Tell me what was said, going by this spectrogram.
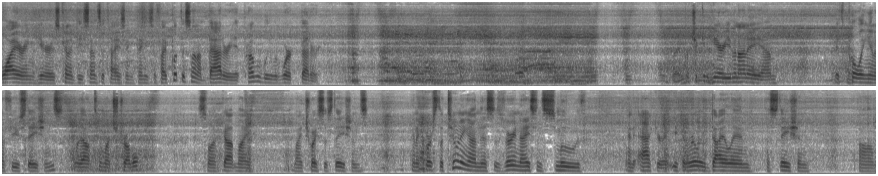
wiring here is kind of desensitizing things. If I put this on a battery, it probably would work better. But you can hear even on AM, it's pulling in a few stations without too much trouble. So I've got my my choice of stations. And of course the tuning on this is very nice and smooth and accurate. You can really dial in a station um,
